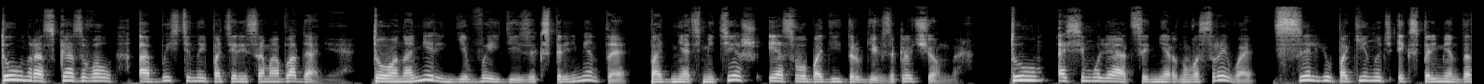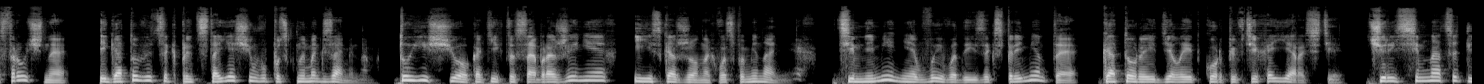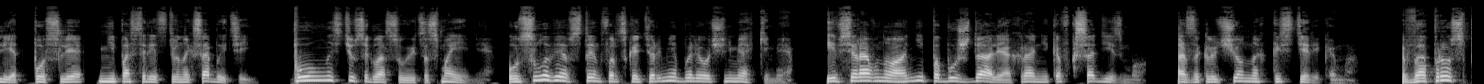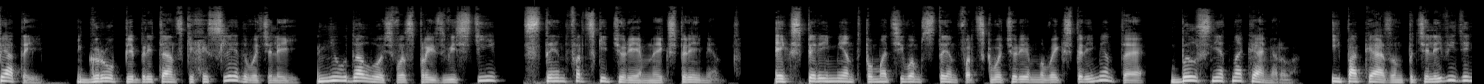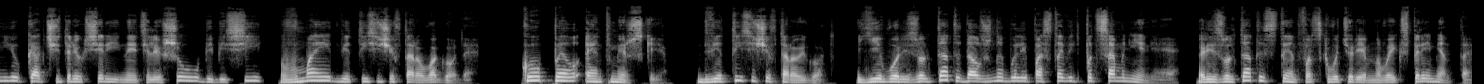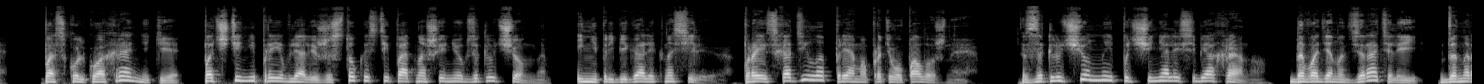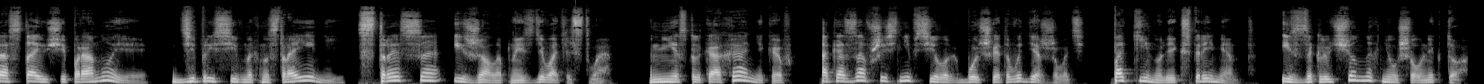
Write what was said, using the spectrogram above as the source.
То он рассказывал об истинной потере самообладания, то о намерении, выйдя из эксперимента, поднять мятеж и освободить других заключенных, то о симуляции нервного срыва с целью покинуть эксперимент досрочно и готовиться к предстоящим выпускным экзаменам, то еще о каких-то соображениях и искаженных воспоминаниях. Тем не менее, выводы из эксперимента, которые делает Корпи в тихой ярости, через 17 лет после непосредственных событий, полностью согласуются с моими. Условия в Стэнфордской тюрьме были очень мягкими, и все равно они побуждали охранников к садизму, а заключенных к истерикам. Вопрос пятый. Группе британских исследователей не удалось воспроизвести Стэнфордский тюремный эксперимент. Эксперимент по мотивам Стэнфордского тюремного эксперимента был снят на камеру и показан по телевидению как четырехсерийное телешоу BBC в мае 2002 года. Коппел энд Мирски, 2002 год. Его результаты должны были поставить под сомнение результаты Стэнфордского тюремного эксперимента, поскольку охранники почти не проявляли жестокости по отношению к заключенным и не прибегали к насилию. Происходило прямо противоположное. Заключенные подчиняли себе охрану, доводя надзирателей до нарастающей паранойи, депрессивных настроений, стресса и жалоб на издевательства. Несколько охранников, оказавшись не в силах больше это выдерживать, покинули эксперимент. Из заключенных не ушел никто.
